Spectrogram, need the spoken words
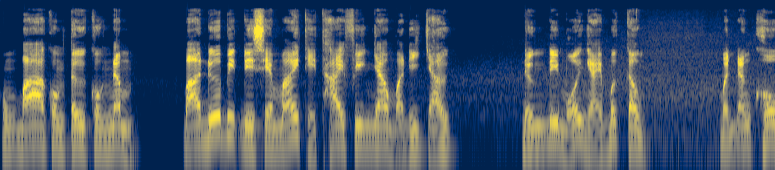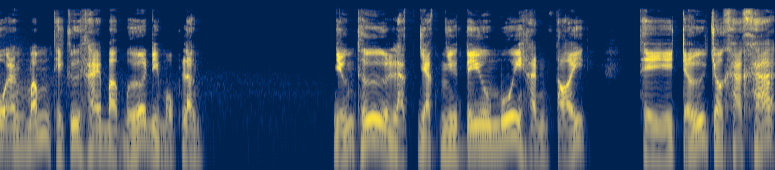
Con ba, con tư, con năm, ba đứa biết đi xe máy thì thay phiên nhau mà đi chợ. Đừng đi mỗi ngày mất công. Mình ăn khô ăn mắm thì cứ hai ba bữa đi một lần. Những thứ lặt vặt như tiêu, muối, hành, tỏi thì trữ cho kha khá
